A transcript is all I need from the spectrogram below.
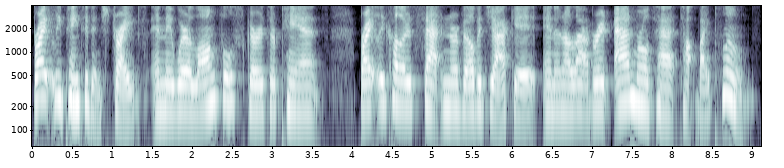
brightly painted in stripes, and they wear long full skirts or pants, brightly colored satin or velvet jacket, and an elaborate admiral's hat topped by plumes.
